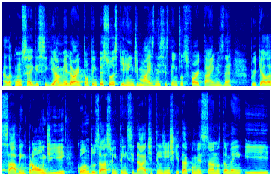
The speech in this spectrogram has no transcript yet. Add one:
ela consegue se guiar melhor. Então tem pessoas que rendem mais nesses tempos for times, né? Porque elas sabem para onde ir, quando usar a sua intensidade. Tem gente que está começando também e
